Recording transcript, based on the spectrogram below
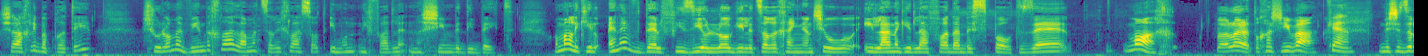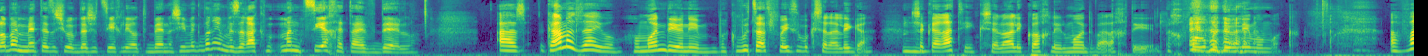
שלח לי בפרטי, שהוא לא מבין בכלל למה צריך לעשות אימון נפרד לנשים בדיבייט. הוא אמר לי, כאילו, אין הבדל פיזיולוגי לצורך העניין שהוא עילה, נגיד, להפרדה בספורט. זה מוח, לא, לא יודעת, או חשיבה. כן. ושזה לא באמת איזשהו הבדל שצריך להיות בין נשים וגברים, וזה רק מנציח את ההבדל. אז גם על זה היו המון דיונים בקבוצת פייסבוק של הליגה. שקראתי כשלא היה לי כוח ללמוד והלכתי לחפור בדיונים עמוק. אבל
